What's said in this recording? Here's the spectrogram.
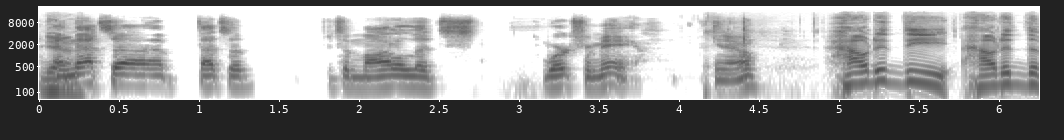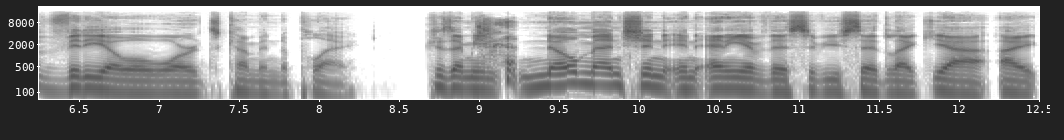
Yeah. and that's a that's a it's a model that's worked for me. You know, How did the how did the video awards come into play? Because I mean, no mention in any of this if you said like, yeah, I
